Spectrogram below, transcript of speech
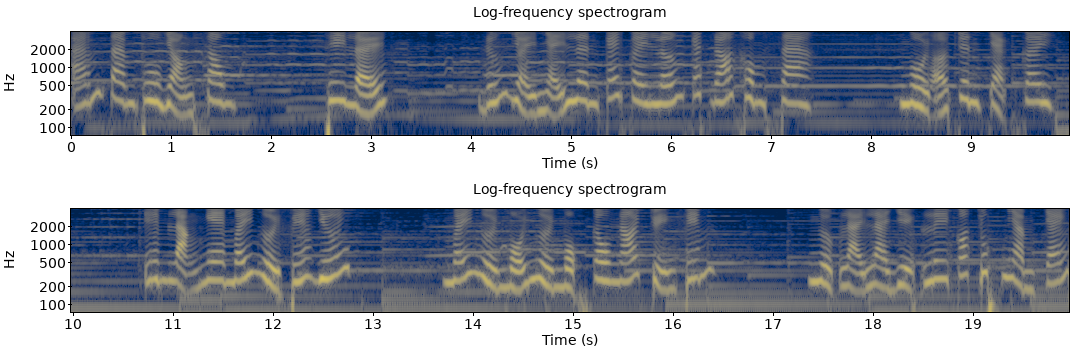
Ám tam thu dọn xong. Thi lễ. Đứng dậy nhảy lên cái cây lớn cách đó không xa. Ngồi ở trên chạc cây. Im lặng nghe mấy người phía dưới. Mấy người mỗi người một câu nói chuyện phím. Ngược lại là Diệp Ly có chút nhàm chán.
